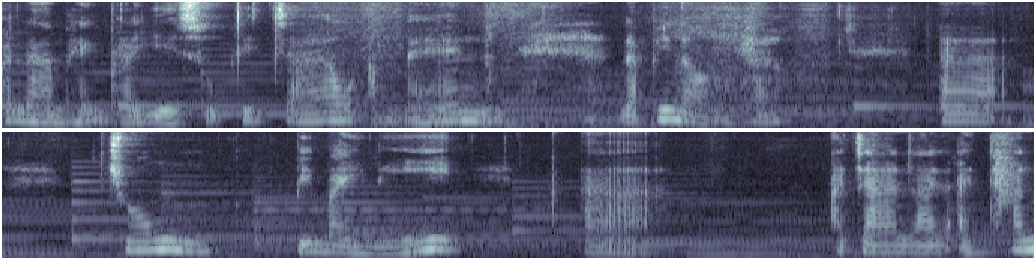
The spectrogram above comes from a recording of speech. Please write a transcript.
พระนามแห่งพระเยซูคริสต์เจ้าอาเมนและพี่น้องคะอ่าช่วงปีใหม่นี้อ่าอาจารย์หลายๆ ท่าน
